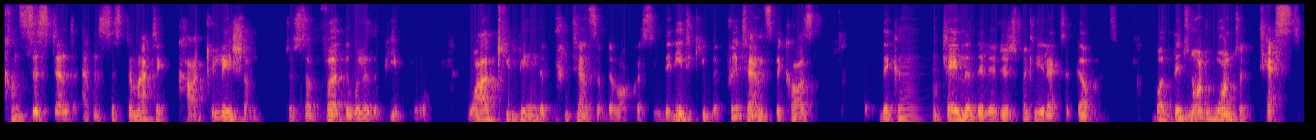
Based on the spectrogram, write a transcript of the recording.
consistent and systematic calculation to subvert the will of the people while keeping the pretense of democracy. They need to keep the pretense because they can claim that they're legitimately elected governments, but they do not want to test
